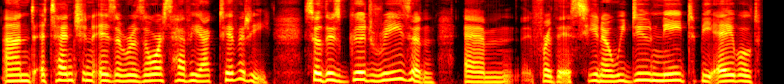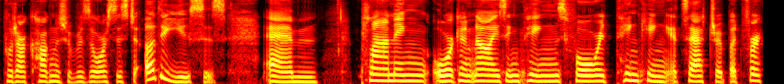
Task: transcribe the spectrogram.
and attention is a resource heavy activity. So there's good reason um for this. You know we do need to be able to put our cognitive resources to other uses um, planning, organizing things, forward thinking, etc. But for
